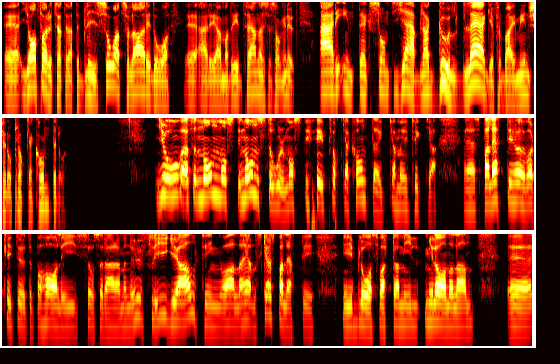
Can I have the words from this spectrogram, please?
Eh, jag förutsätter att det blir så att Solari då eh, är Real Madrid-tränare säsongen ut. Är det inte ett sånt jävla guldläge för Bayern München att plocka Conte då? Jo, alltså någon, måste, någon stor måste ju plocka Conte kan man ju tycka. Eh, Spalletti har varit lite ute på hal is och sådär, men nu flyger ju allting och alla älskar Spalletti i blåsvarta Mil Milanoland. Eh,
